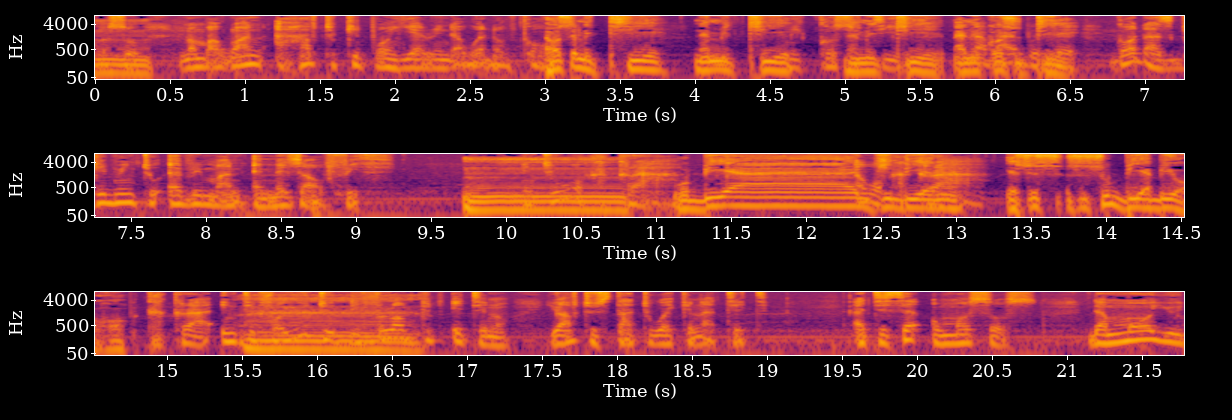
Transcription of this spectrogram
god so number one i have to keep on hearing the word of god ɛwɔ sɛ metie na metie na metie tie. na mekɔ so tie God has given to every man a measure of faith. Into kakra, obiaa gyidie no yɛsusu bia bi wɔ hɔ kakra. Into for you to develop it, you know, you have to start working at it. Is a muscles. The more you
